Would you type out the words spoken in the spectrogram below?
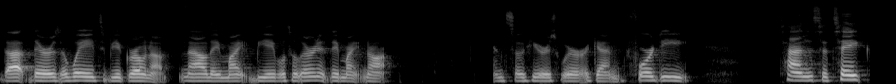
that there's a way to be a grown up. Now they might be able to learn it, they might not. And so here's where, again, 4D tends to take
